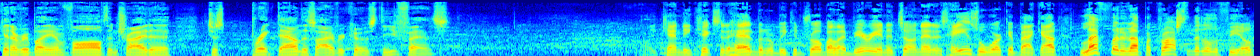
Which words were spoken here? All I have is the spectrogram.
get everybody involved, and try to just break down this Ivory Coast defense. Well, Kendi kicks it ahead, but it'll be controlled by Liberia in its own end as Hayes will work it back out. Left footed up across the middle of the field.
